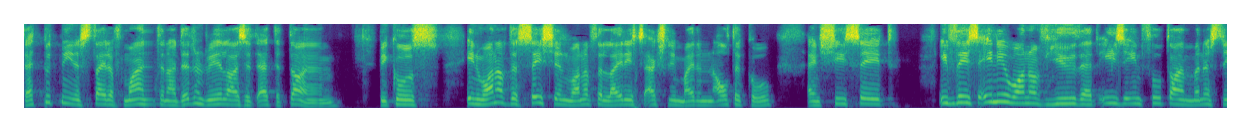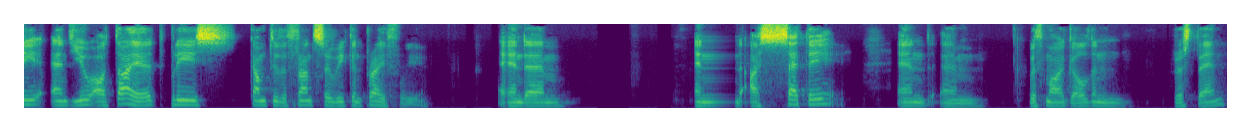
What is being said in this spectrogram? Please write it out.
that put me in a state of mind, and I didn't realize it at the time because in one of the session, one of the ladies actually made an altar call, and she said, "If there's any one of you that is in full-time ministry and you are tired, please come to the front so we can pray for you." And um, and I sat there and um, with my golden wristband.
